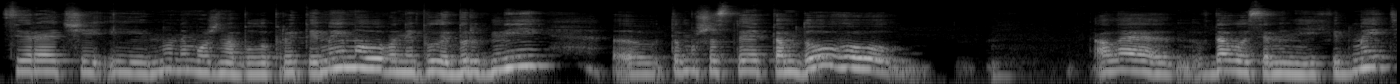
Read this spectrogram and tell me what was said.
ці речі, і ну, не можна було пройти мимо, вони були брудні, е, тому що стоять там довго, але вдалося мені їх відмити.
